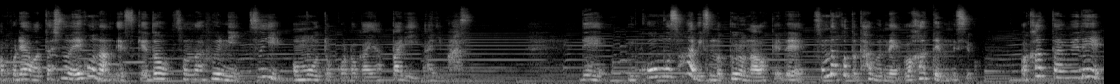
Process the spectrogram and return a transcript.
まあ、これは私のエゴなんですけどそんな風につい思うところがやっぱりあります。で向こうもサービスのプロなわけでそんなこと多分ね分かってるんですよ。分かった上で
